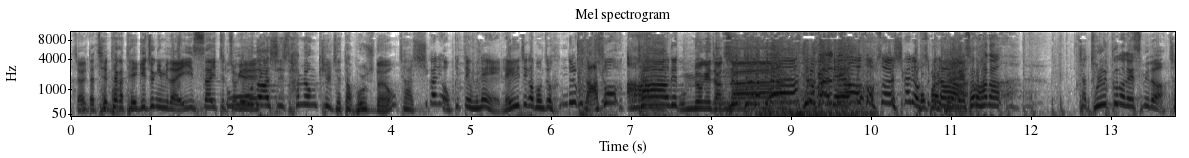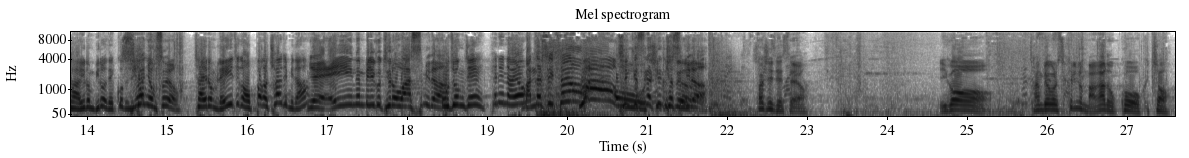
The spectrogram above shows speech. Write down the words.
자, 일단 제타가 대기 중입니다. A 사이트 쪽에. 또 다시 4명 kill 제타 보여주나요? 자, 시간이 없기 때문에 레이즈가 먼저 흔들고 나서 아. 자, 근데 운명의 장난. 지금 들어갑니다. 들어가야 네, 어쩔 돼요. 수 없어요. 시간이. 없습니다. 네, 서로 하나. 자, 둘 끊어냈습니다. 자, 이런 밀어냈거든요. 시간이 없어요. 자, 이러면 레이즈가 엇박을 쳐야 됩니다. 예, A는 밀고 들어왔습니다. 오정재 해내나요? 만날 수 있어요. 와우! 징크스가 징크스. 끊겼습니다. 스파이크. 설치 됐어요. 이거 장벽으로 스크린으로 막아놓고 그쵸.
